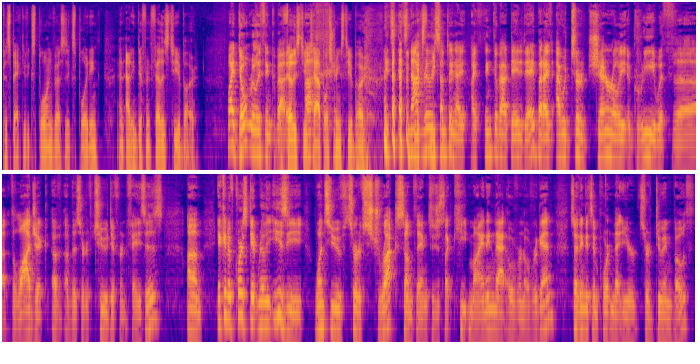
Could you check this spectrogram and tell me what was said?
perspective exploring versus exploiting and adding different feathers to your bow well, I don't really think about or it. Feathers to your uh, cap or strings to your bow. it's it's not mixed, really mixed something I, I think about day to day, but I I would sort of generally agree with the the logic of, of the sort of two different phases. Um, it can, of course, get really easy once you've sort of struck something to just like keep mining that over and over again. So I think it's important that you're sort of doing both,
